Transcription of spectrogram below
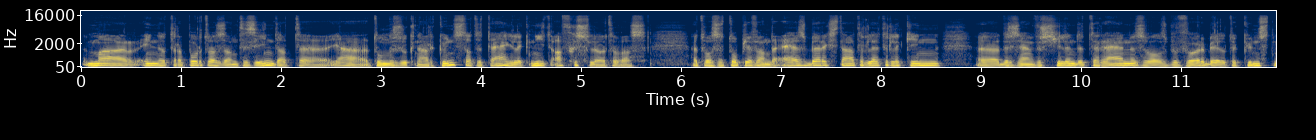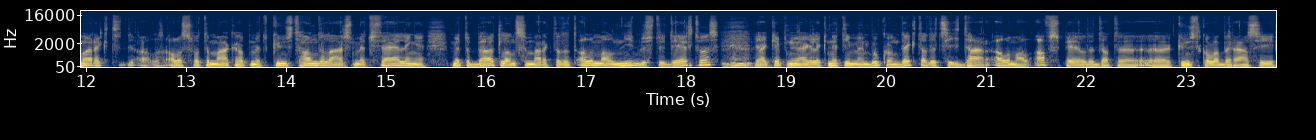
Maar in dat rapport was dan te zien dat uh, ja, het onderzoek naar kunst dat het eigenlijk niet afgesloten was. Het was het topje van de ijsberg, staat er letterlijk in. Uh, er zijn verschillende terreinen, zoals bijvoorbeeld de kunstmarkt, alles, alles wat te maken had met kunsthandelaars, met veilingen, met de buitenlandse markt, dat het allemaal niet bestudeerd was. Ja. ja ik heb nu eigenlijk net in mijn boek ontdekt dat het zich daar allemaal afspeelde, dat de uh, kunstcollaboratie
